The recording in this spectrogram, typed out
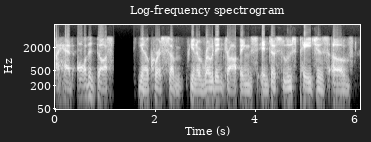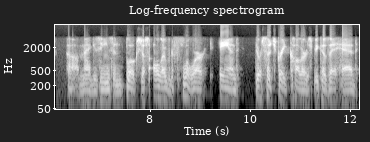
I had all the dust, you know, of course, some, you know, rodent droppings and just loose pages of uh, magazines and books just all over the floor. And there were such great colors because they had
